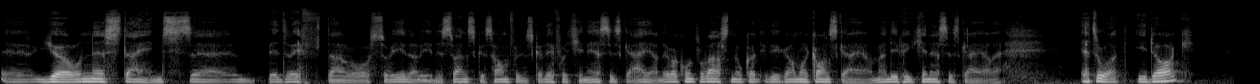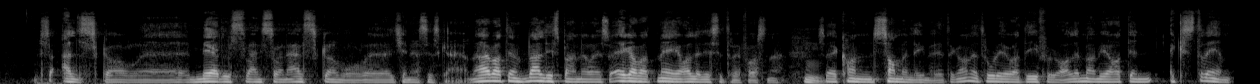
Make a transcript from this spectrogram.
hjørnesteinsbedrifter eh, osv. i det svenske samfunnet skal det få kinesiske eiere. Det var kontrovers nok at de fikk amerikanske eiere, men de fikk kinesiske eiere. Jeg tror at i dag så elsker eh, Medelsvensson elsker vår eh, kinesiske eier. Det har vært en veldig spennende reise. Jeg har vært med i alle disse tre fasene, mm. så jeg kan sammenligne litt. Jeg tror de har vært verdifulle alle, men vi har hatt en ekstremt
